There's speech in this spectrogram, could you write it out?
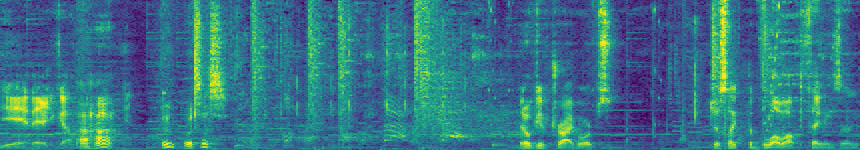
Yeah, there you go. Aha! Ooh, what's this? It'll give drive orbs. Just like the blow-up things and...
